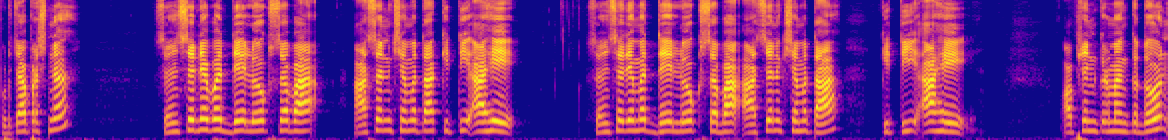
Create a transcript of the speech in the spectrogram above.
पुढचा प्रश्न संसदेमध्ये लोकसभा आसन क्षमता किती आहे? संसदेमध्ये लोकसभा आसन क्षमता किती आहे? ऑप्शन क्रमांक दोन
